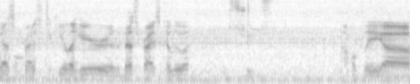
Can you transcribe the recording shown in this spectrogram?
best alcohol. price tequila here, or the best price Kahlua. Uh, hopefully, uh,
